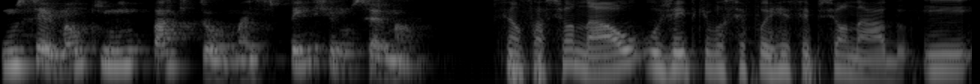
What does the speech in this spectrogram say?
um sermão que me impactou, mas pense num sermão. Sensacional o jeito que você foi recepcionado e,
